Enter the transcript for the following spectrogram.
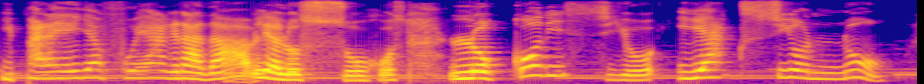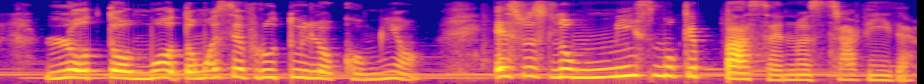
y para ella fue agradable a los ojos, lo codició y accionó, lo tomó, tomó ese fruto y lo comió. Eso es lo mismo que pasa en nuestra vida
